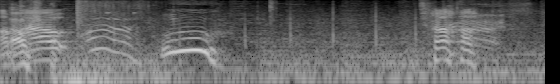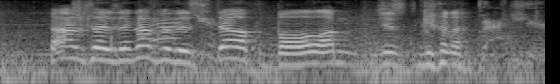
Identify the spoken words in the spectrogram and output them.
I'm Okay. out. Woo. Tom. Tom says enough of this stealth bull. I'm just gonna. Back here.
